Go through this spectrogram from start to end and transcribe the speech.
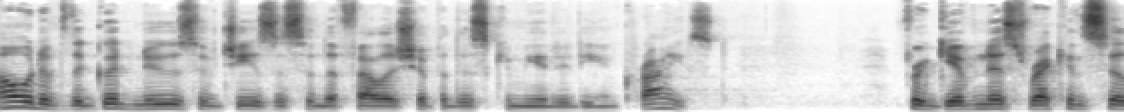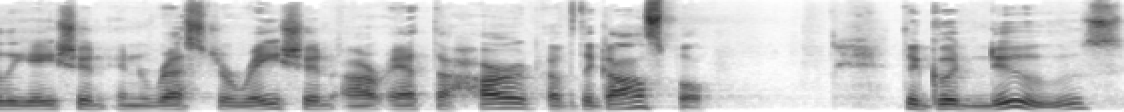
out of the good news of Jesus and the fellowship of this community in Christ. Forgiveness, reconciliation, and restoration are at the heart of the gospel. The good news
